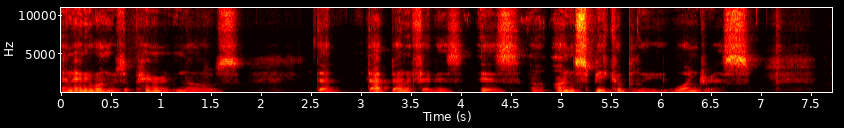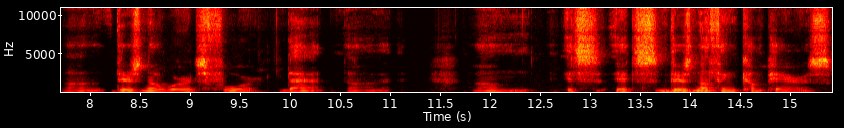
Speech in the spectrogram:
And anyone who's a parent knows that that benefit is, is uh, unspeakably wondrous. Uh, there's no words for that. Uh, um, it's it's there's nothing compares.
